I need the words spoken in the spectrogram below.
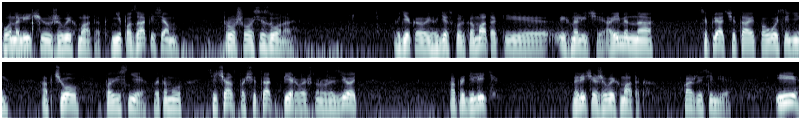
по наличию живых маток. Не по записям прошлого сезона, где, где сколько маток и их наличие, а именно цыплят считает по осени, а пчел по весне. Поэтому сейчас посчитать, первое, что нужно сделать, определить наличие живых маток в каждой семье. И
